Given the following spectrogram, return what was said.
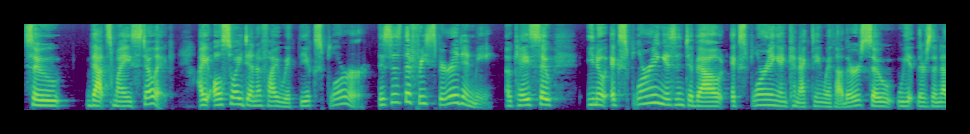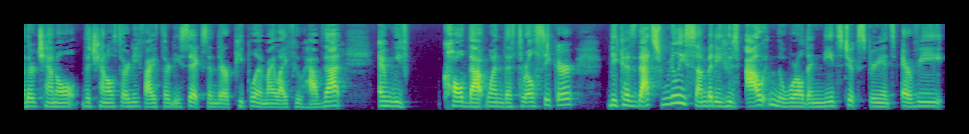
So that's my stoic. I also identify with the explorer. This is the free spirit in me. Okay. So you know, exploring isn't about exploring and connecting with others. So we, there's another channel, the channel 3536, and there are people in my life who have that. And we've called that one the thrill seeker because that's really somebody who's out in the world and needs to experience every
